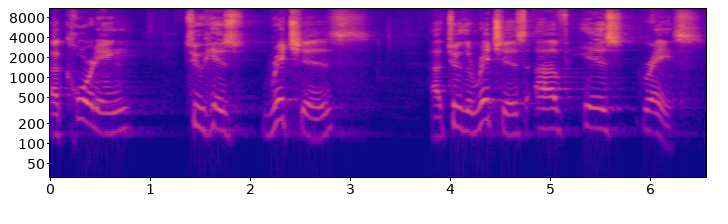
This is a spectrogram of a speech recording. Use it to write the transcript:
according to his riches, uh, to the riches of his grace.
